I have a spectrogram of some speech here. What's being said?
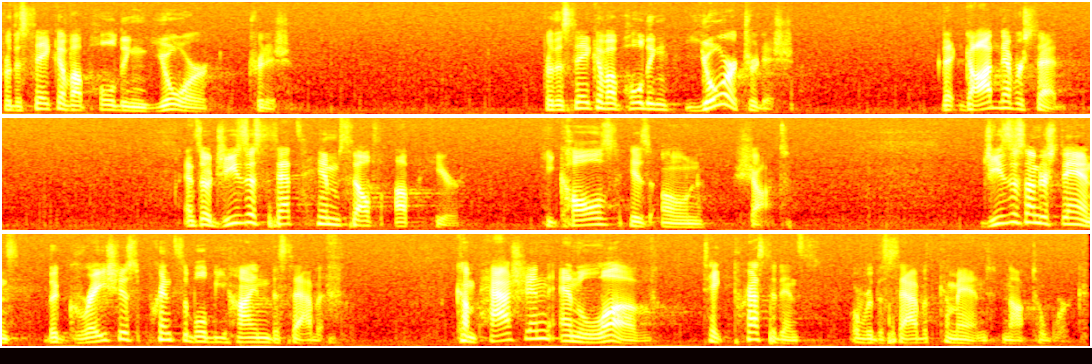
for the sake of upholding your tradition. For the sake of upholding your tradition that God never said. And so Jesus sets himself up here. He calls his own shot. Jesus understands the gracious principle behind the Sabbath. Compassion and love take precedence over the Sabbath command not to work.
